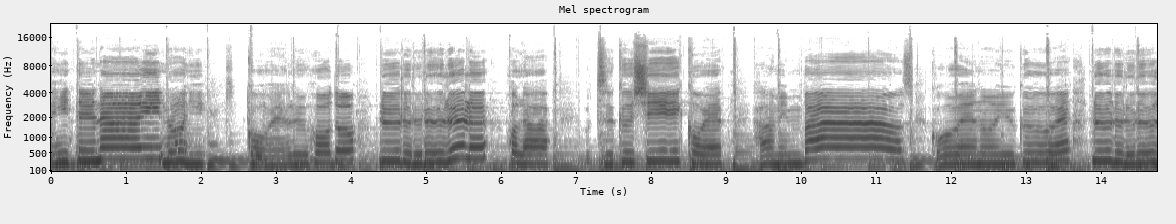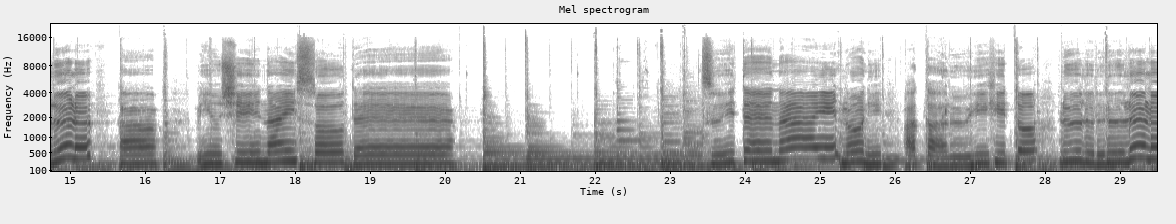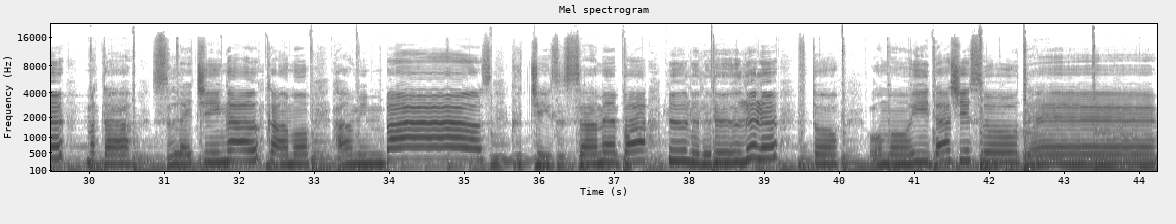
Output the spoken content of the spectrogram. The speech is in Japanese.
泣いてないのに聞こえるほどルルルルルルほら美しい声ハミンバーズ声の行方ルルルルルルあ見失いそうで。ついてないのに明るい人ルルルルルルまたすれ違うかも。ハミンバーズ口ずさめばルルルルルル。ふと思い出しそうで。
